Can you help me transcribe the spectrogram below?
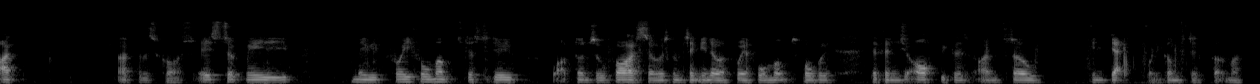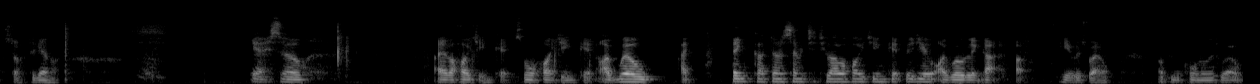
I've I've put this course. It's took me maybe three, four months just to do what I've done so far. So it's going to take me another three or four months probably to finish it off because I'm so in depth when it comes to putting my stuff together. Yeah, so I have a hygiene kit, small hygiene kit. I will, I think I've done a 72 hour hygiene kit video. I will link that up here as well, up in the corner as well.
